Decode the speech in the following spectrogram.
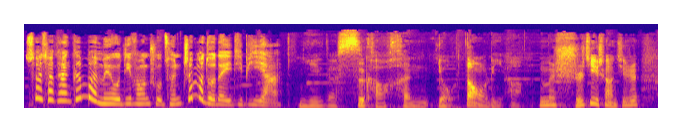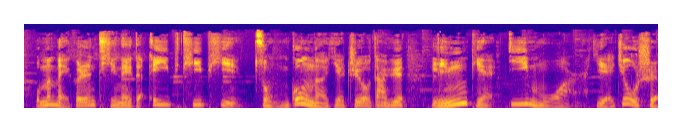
算算看，根本没有地方储存这么多的 ATP 呀。你的思考很有道理啊。那么实际上，其实我们每个人体内的 ATP 总共呢，也只有大约零点一摩尔，也就是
